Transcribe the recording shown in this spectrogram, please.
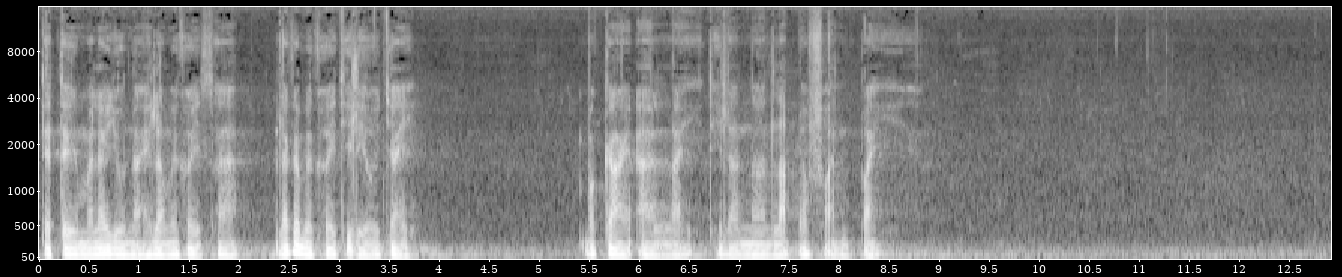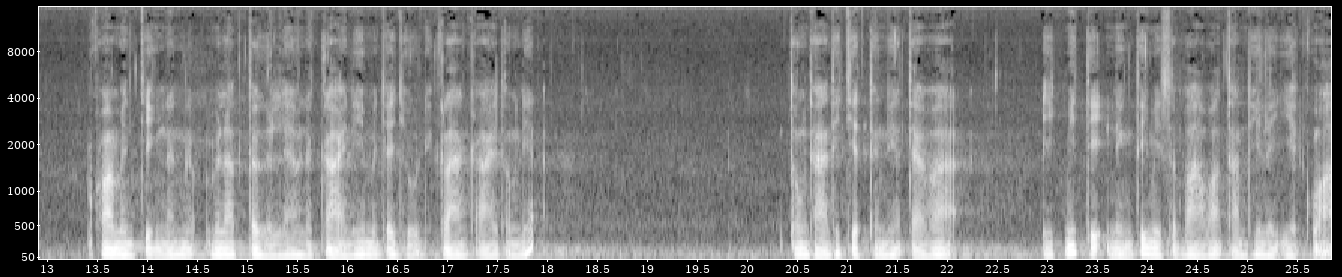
แต่ตื่นมาแล้วอยู่ไหนเราไม่เคยทราบ แล้วก็ไม่เคยทีเหลียวใจว่ากายอะไรที่เรานอนหลับแล้วฝันไป ความเป็นจริงนั้น เวลาตื่นแล้วนะกายนี้มันจะอยู่ในกลางกายตรงเนี้ย ตรงฐานที่เจ็ดตรงนี้แต่ว่าอีกมิติหนึ่งที่มีสภาวะธรรมที่ละเอียดกว่า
